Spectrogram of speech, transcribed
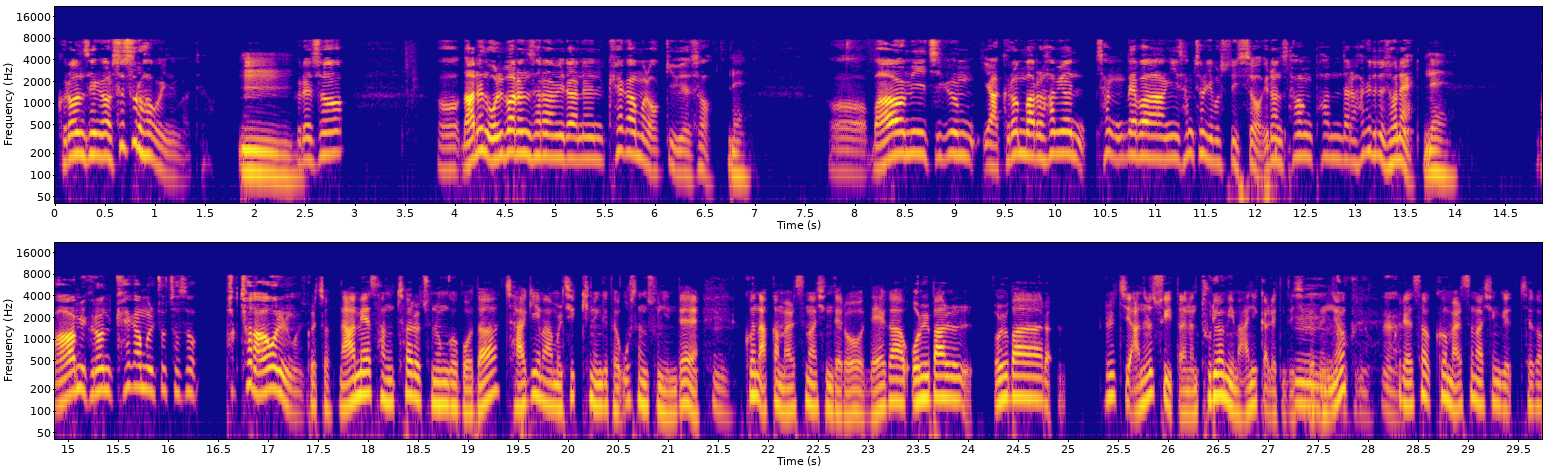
그런 생각을 스스로 하고 있는 것 같아요. 음, 그래서, 어, 나는 올바른 사람이라는 쾌감을 얻기 위해서, 네, 어, 마음이 지금, 야, 그런 말을 하면 상대방이 상처를 입을 수 있어. 이런 상황 판단을 하기도 전에, 네, 마음이 그런 쾌감을 쫓아서 팍 튀어나가버리는 거죠. 그렇죠. 남의 상처를 주는 것보다 자기 마음을 지키는 게 더 우선순위인데 음. 그건 아까 말씀하신 대로 내가 올바를 올바르지 않을 수 있다는 두려움이 많이 깔려있는 뜻이거든요. 음. 예. 그래서 그 말씀하신 게 제가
